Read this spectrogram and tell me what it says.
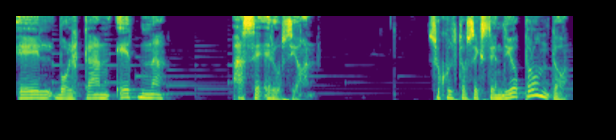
el volcán Etna hace erupción. Su culto se extendió pronto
